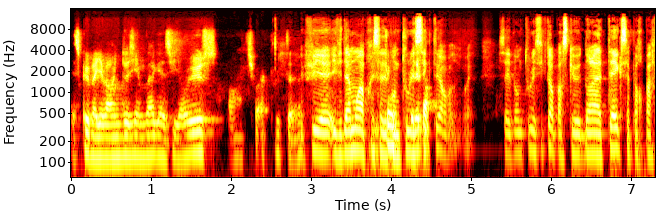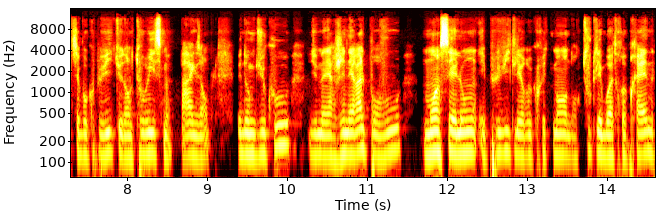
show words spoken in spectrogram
Est-ce qu'il va y avoir une deuxième vague à ce virus? Et puis évidemment, après, ça dépend de tous les secteurs. Ça dépend de tous les secteurs parce que dans la tech, ça peut repartir beaucoup plus vite que dans le tourisme, par exemple. Et donc, du coup, d'une manière générale, pour vous, moins c'est long et plus vite les recrutements dans toutes les boîtes reprennent,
